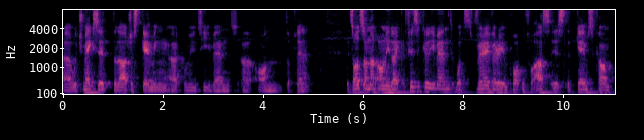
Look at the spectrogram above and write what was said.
uh, which makes it the largest gaming community event on the planet it's also not only like a physical event. What's very, very important for us is that Gamescom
